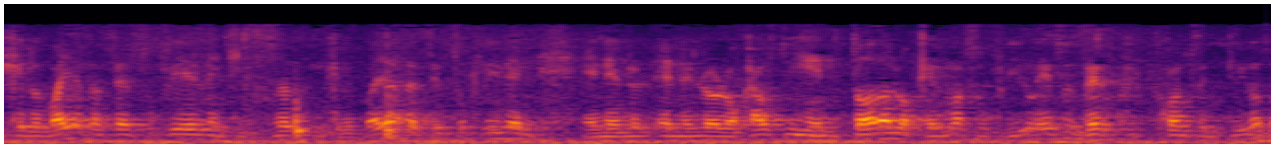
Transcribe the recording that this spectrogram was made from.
y que los vayas a hacer sufrir en la Inquisición y que los vayas a hacer sufrir en, en, el, en el Holocausto y en todo lo que hemos sufrido. Eso es ser consentidos.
